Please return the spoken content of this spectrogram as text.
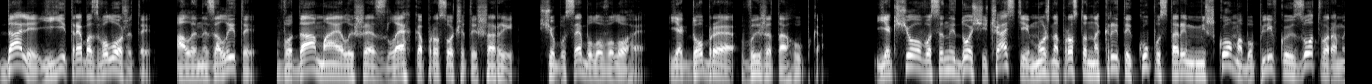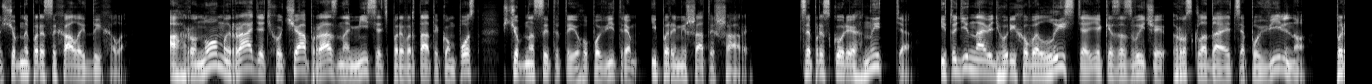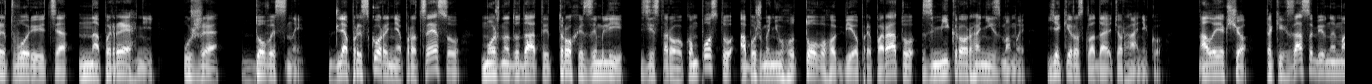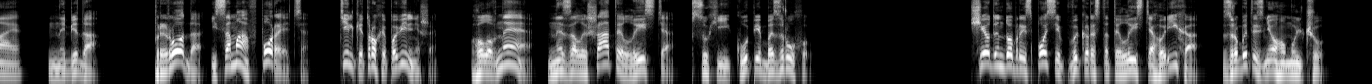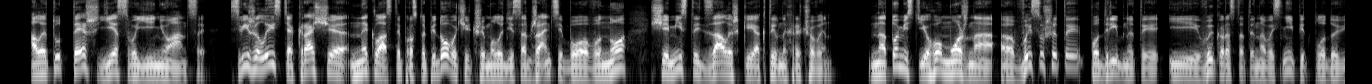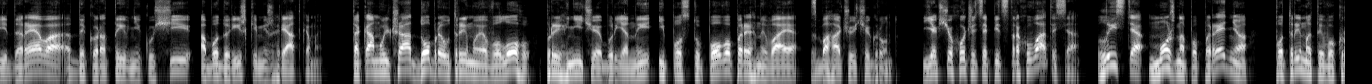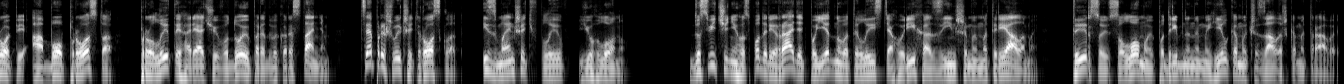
Далі її треба зволожити, але не залити. Вода має лише злегка просочити шари, щоб усе було вологе, як добре вижата губка. Якщо восени дощі часті, можна просто накрити купу старим мішком або плівкою з отворами, щоб не пересихала й дихала. Агрономи радять хоча б раз на місяць перевертати компост, щоб наситити його повітрям і перемішати шари. Це прискорює гниття, і тоді навіть горіхове листя, яке зазвичай розкладається повільно, перетворюється на перегній уже до весни. Для прискорення процесу можна додати трохи землі зі старого компосту або ж меню готового біопрепарату з мікроорганізмами, які розкладають органіку. Але якщо таких засобів немає, не біда. Природа і сама впорається, тільки трохи повільніше. Головне не залишати листя в сухій купі без руху. Ще один добрий спосіб використати листя горіха зробити з нього мульчу. Але тут теж є свої нюанси. Свіже листя краще не класти просто під овочі чи молоді саджанці, бо воно ще містить залишки активних речовин. Натомість його можна е, висушити, подрібнити і використати навесні під плодові дерева, декоративні кущі або доріжки між грядками. Така мульча добре утримує вологу, пригнічує бур'яни і поступово перегниває, збагачуючи ґрунт. Якщо хочеться підстрахуватися, листя можна попередньо потримати в окропі або просто пролити гарячою водою перед використанням. Це пришвидшить розклад і зменшить вплив юглону. Досвідчені господарі радять поєднувати листя горіха з іншими матеріалами тирсою, соломою, подрібненими гілками чи залишками трави.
